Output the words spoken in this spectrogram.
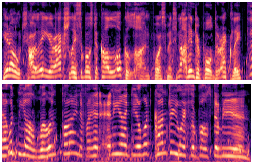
You know, Charlie, you're actually supposed to call local law enforcement, not Interpol directly. That would be all well and fine if I had any idea what country we're supposed to be in.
